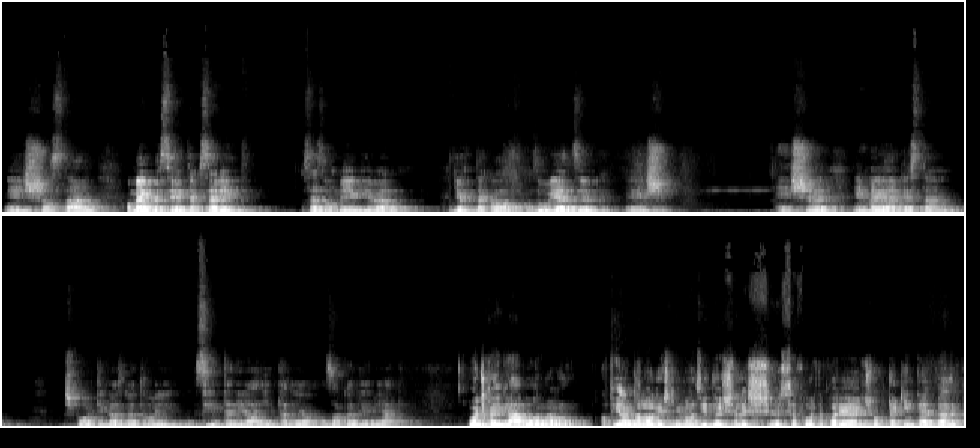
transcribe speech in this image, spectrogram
és aztán a megbeszéltek szerint a szezon végével jöttek a, az új edzők, és, és én meg elkezdtem sportigazgatói szinten irányítani az akadémiát. Ocskai Gáborral a fiatalal és nyilván az időssel is összefort a karrier sok tekintetben.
